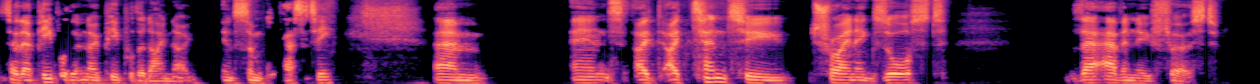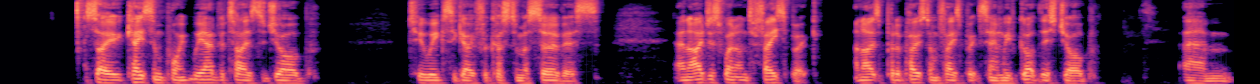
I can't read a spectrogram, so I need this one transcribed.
So they're people that know people that i know in some capacity um, and I, I tend to try and exhaust that avenue first. So, case in point, we advertised a job two weeks ago for customer service, and I just went onto Facebook and I just put a post on Facebook saying, "We've got this job. Um,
